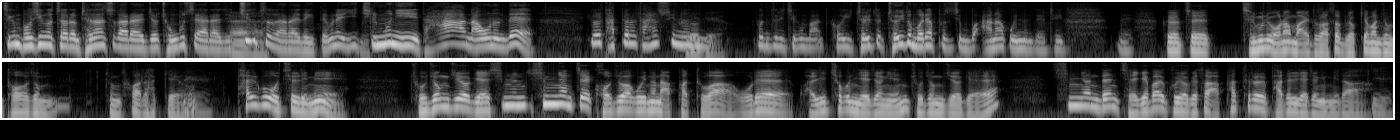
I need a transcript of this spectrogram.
지금 보신 것처럼 재산세도 알아야죠. 종부세 알아야죠. 네. 취득세도 알아야 되기 때문에 이 질문이 다 나오는데 이걸 답변을 다 할 수 있는 그러게요. 분들이 지금 거의 저희도 저희도 머리 아파서 지금 뭐 안 하고 있는데요. 저희도. 네. 그래서 제 질문이 워낙 많이 들어와서 몇 개만 좀더좀좀 소화를 할게요. 네. 8957님이 조정 지역에 10년, 10년째 거주하고 있는 아파트와 올해 관리 처분 예정인 조정 지역에 10년 된 재개발 구역에서 아파트를 받을 예정입니다. 예.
